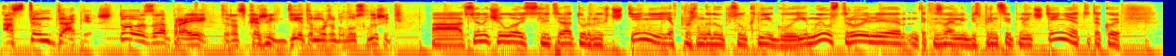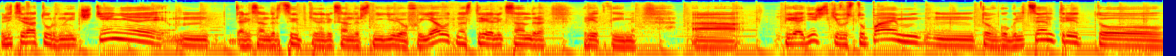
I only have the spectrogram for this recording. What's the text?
о стендапе. Что за проект? Расскажи, где это можно было услышать? А, все началось с литературных чтений. Я в прошлом году выпустил книгу, и мы устроили так называемые беспринципные чтения. Это такое литературное чтение. Александр Цыпкин, Александр Снегирев и я вот на стре Александра, редкое имя. А, периодически выступаем то в Гоголь-центре, то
